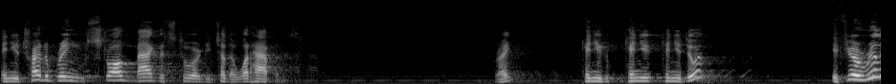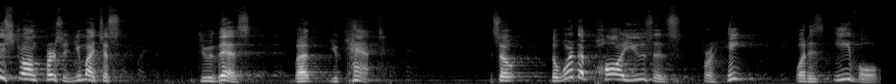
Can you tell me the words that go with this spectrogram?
and you try to bring strong magnets toward each other, what happens? Right? Can you, can you, can you do it? If you're a really strong person, you might just do this, but you can't. So the word that Paul uses for hate what is evil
